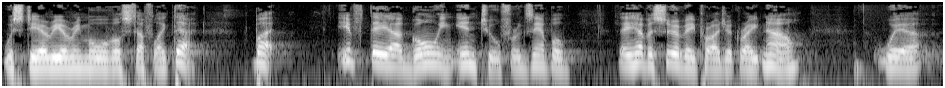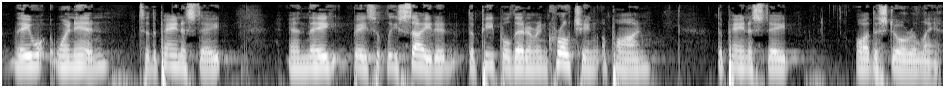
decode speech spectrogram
wisteria removal, stuff like that. But if they are going into, for example, they have a survey project right now where they w- went in to the Paine Estate and they basically cited the people that are encroaching upon the Paine Estate or the Storer land.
